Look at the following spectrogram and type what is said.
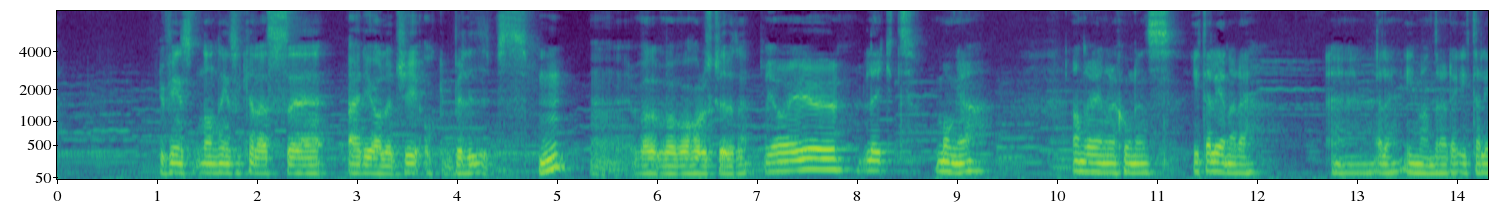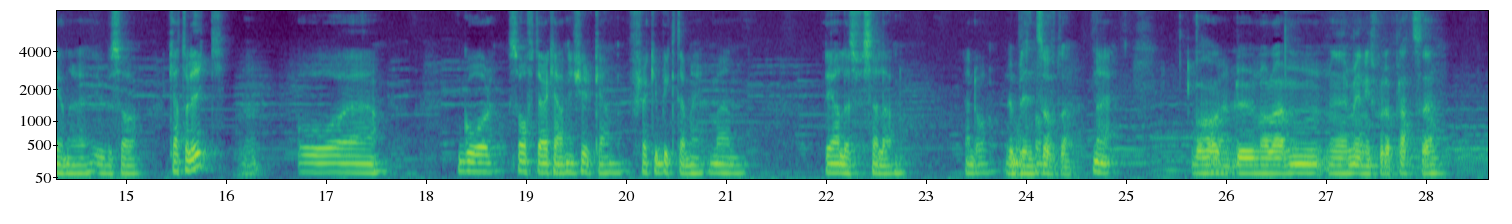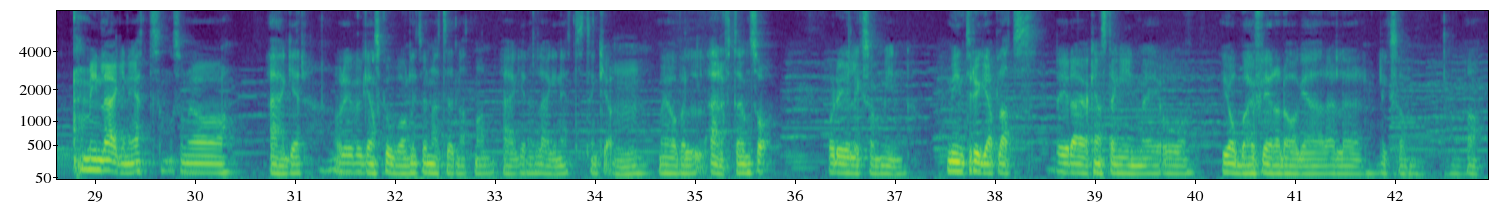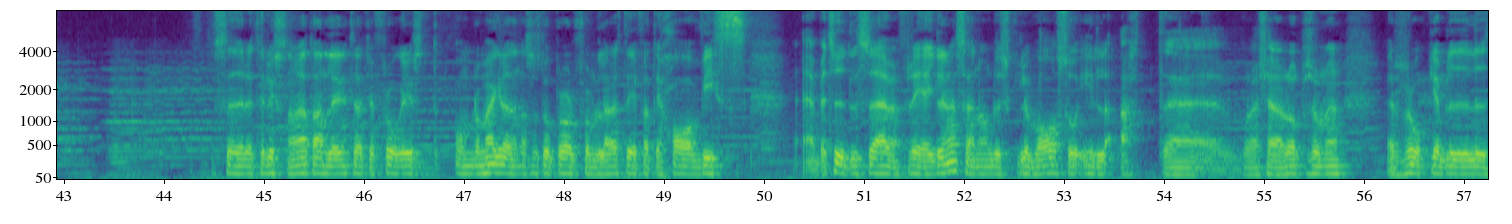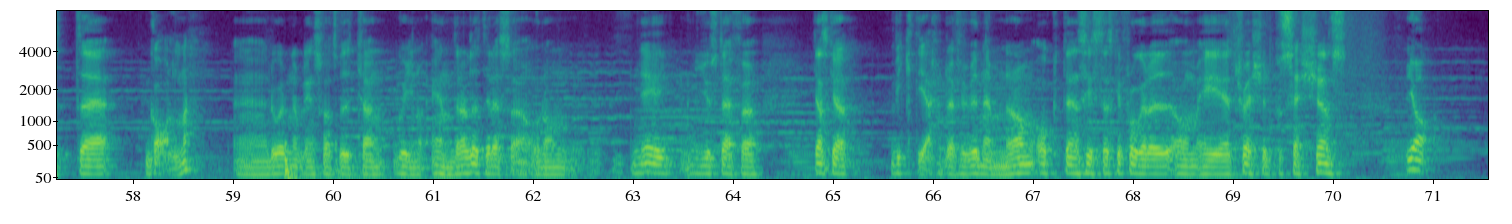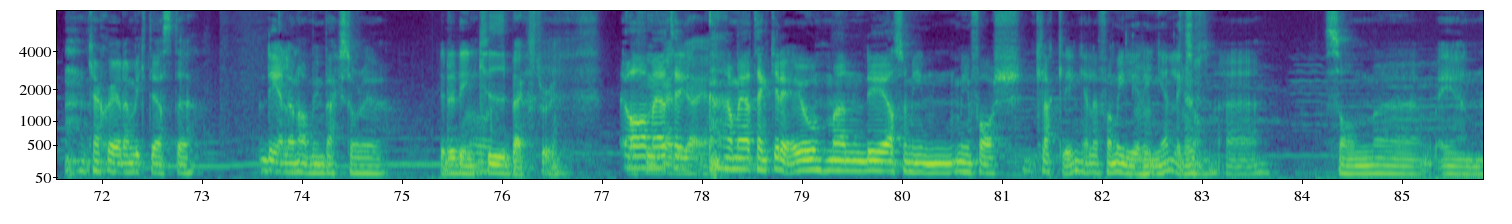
Det finns någonting som kallas eh, ideology och beliefs. Mm. Eh, vad, vad, vad har du skrivit där? Jag är ju likt många andra generationens italienare, eh, eller invandrade italienare i USA, katolik. Mm. Och eh, går så ofta jag kan i kyrkan, försöker bikta mig men det är alldeles för sällan ändå. Det blir inte så ofta. Nej. Vad har du några mm, meningsfulla platser? Min lägenhet som jag äger. Och det är väl ganska ovanligt vid den här tiden att man äger en lägenhet, tänker jag. Mm. Men jag har väl ärvt den så. Och det är liksom min, min trygga plats. Det är där jag kan stänga in mig och jobba i flera dagar eller liksom... Ja. Jag säger det till lyssnarna att anledningen till att jag frågar just om de här grejerna som står på rollformuläret är för att det har viss eh, betydelse även för reglerna sen om det skulle vara så illa att eh, våra kära rollpersoner råkar bli lite galna. Eh, då är det nämligen så att vi kan gå in och ändra lite i dessa och de är just därför ganska viktiga. Därför vi nämner dem. Och den sista jag ska fråga dig om är Treasured Possessions. ja. Kanske är den viktigaste delen av min backstory. Är det din key backstory? Ja men, jag tänk, ja, men jag tänker det. Jo, men det är alltså min, min fars klackring, eller familjeringen Mm, liksom. Eh, som eh, är en...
